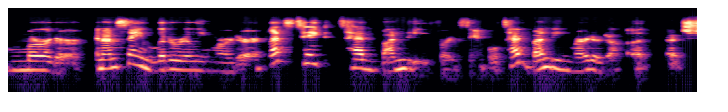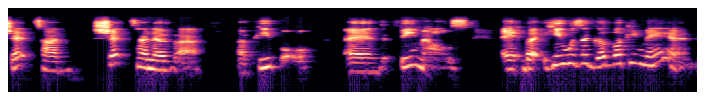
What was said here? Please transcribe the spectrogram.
murder. And I'm saying literally murder. Let's take Ted Bundy, for example. Ted Bundy murdered a, a shit ton, shit ton of, uh, people and females. And, but he was a good looking man.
